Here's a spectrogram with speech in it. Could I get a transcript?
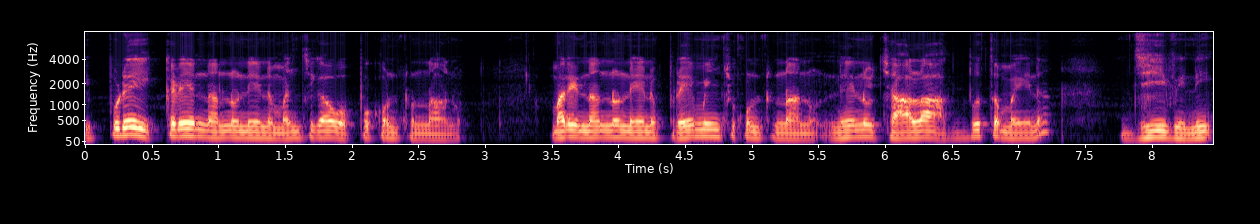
ఇప్పుడే ఇక్కడే నన్ను నేను మంచిగా ఒప్పుకుంటున్నాను. మరి నన్ను నేను ప్రేమించుకుంటున్నాను. నేను చాలా అద్భుతమైన జీవిని.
